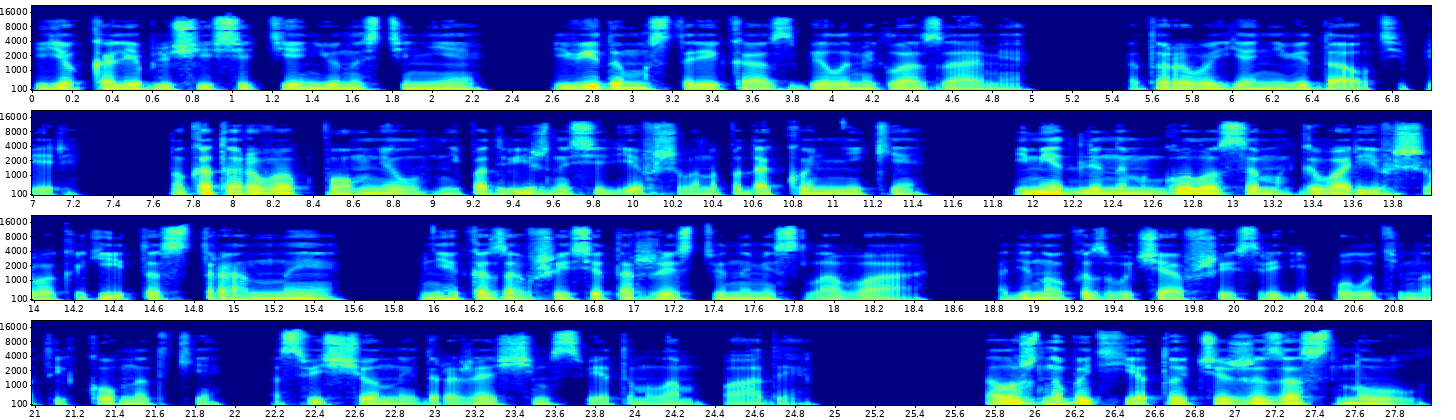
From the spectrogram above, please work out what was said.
ее колеблющейся тенью на стене и видом старика с белыми глазами, которого я не видал теперь, но которого помнил неподвижно сидевшего на подоконнике и медленным голосом говорившего какие-то странные, мне казавшиеся торжественными слова, одиноко звучавшие среди полутемноты комнатки, освещенной дрожащим светом лампады. Должно быть, я тотчас же заснул,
